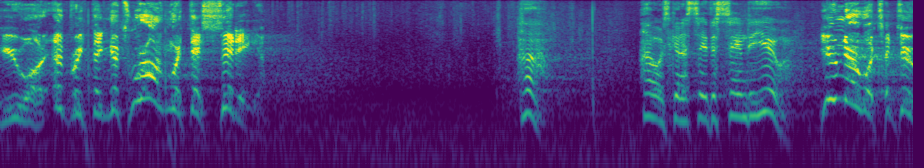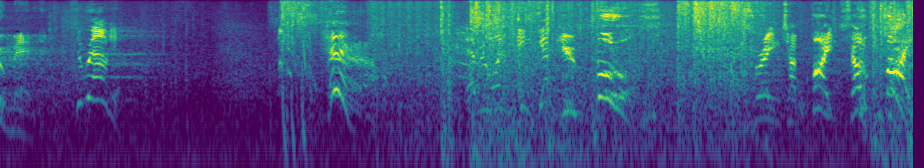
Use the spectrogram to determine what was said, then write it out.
You are everything that's wrong with this city! Huh. I was gonna say the same to you. You know what to do, men! Surround him! Everyone engage! You fools! Trained to fight, so fight!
